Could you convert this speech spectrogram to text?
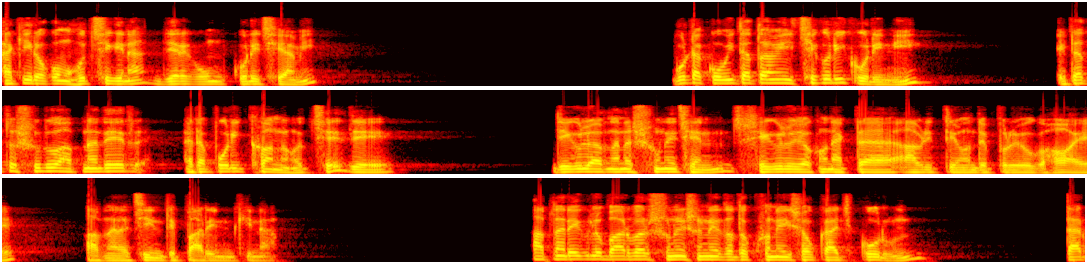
একই রকম হচ্ছে কিনা, যেরকম করেছি আমি। গোটা কবিতা তো আমি ইচ্ছে করেই করিনি। এটা তো শুধু আপনাদের একটা পরীক্ষণ হচ্ছে যে যেগুলো আপনারা শুনেছেন, সেগুলো যখন একটা আবৃত্তির মধ্যে প্রয়োগ হয়, আপনারা চিনতে পারেন কিনা। আপনারা এগুলো বারবার শুনে শুনে ততক্ষণ এইসব কাজ করুন। তার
